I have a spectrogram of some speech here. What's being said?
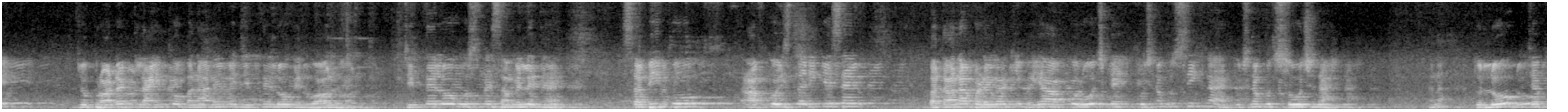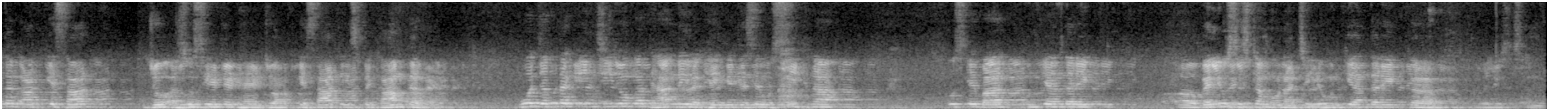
जो प्रोडक्ट लाइन को बनाने में जितने लोग इन्वॉल्व हैं जितने लोग उसमें सम्मिलित हैं, सभी को आपको इस तरीके से बताना पड़ेगा कि भैया आपको रोज कहीं कुछ ना कुछ सीखना है, कुछ ना कुछ सोचना है है ना? तो लोग जब तक आपके साथ जो एसोसिएटेड हैं, जो आपके साथ इस पे काम कर रहे हैं, वो जब तक इन चीज़ों का ध्यान नहीं रखेंगे, जैसे वो सीखना, उसके बाद उनके अंदर एक वैल्यू सिस्टम होना चाहिए, उनके अंदर एक वैल्यू सिस्टम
